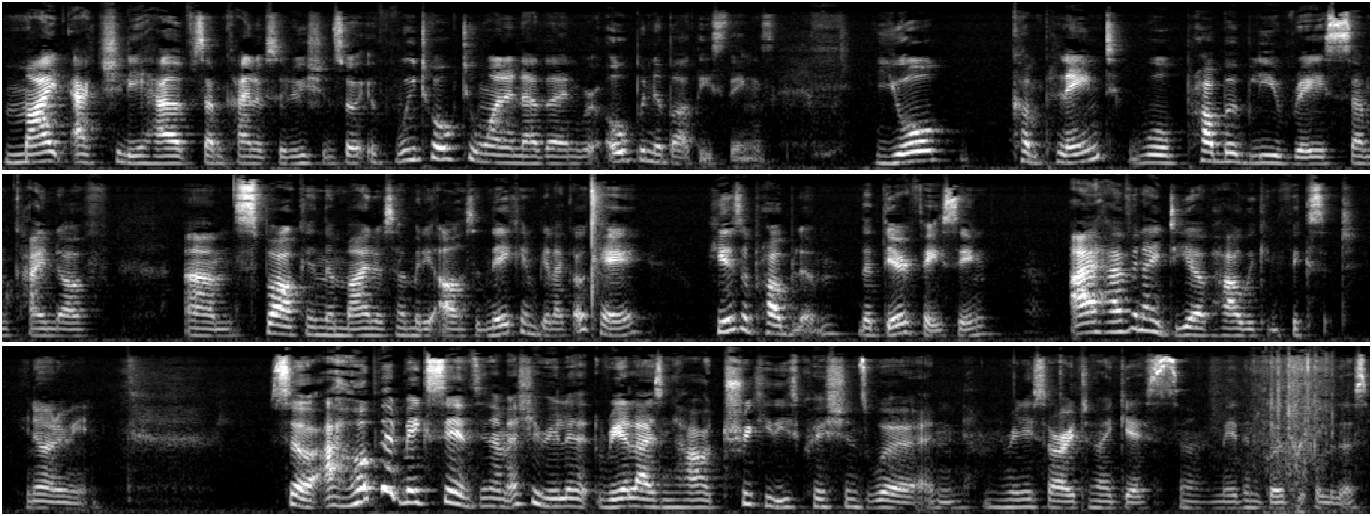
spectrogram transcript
might actually have some kind of solution. So if we talk to one another and we're open about these things, your complaint will probably raise some kind of um, spark in the mind of somebody else, and they can be like, okay, here's a problem that they're facing. I have an idea of how we can fix it. You know what I mean? So I hope that makes sense, and I'm actually really realizing how tricky these questions were, and I'm really sorry to my guests. I uh, made them go through all of this.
